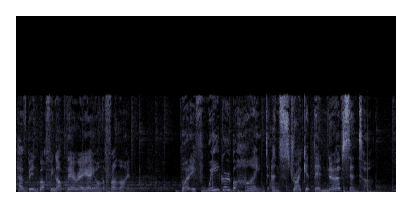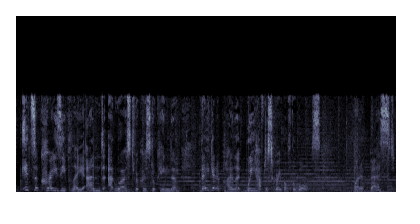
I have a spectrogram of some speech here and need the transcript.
have been buffing up their AA on the front line. But if we go behind and strike at their nerve center, it's a crazy play, and at worst for Crystal Kingdom, they get a pilot we have to scrape off the walls. But at best,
